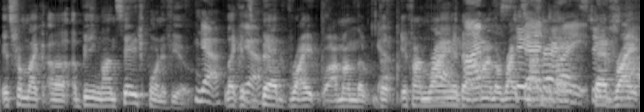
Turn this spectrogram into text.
It's from like a, a being on stage point of view. Yeah, Like it's yeah. bed right. I'm on the, Yeah. the if I'm lying in bed, I'm, I'm on the right side of the bed. Bed right.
